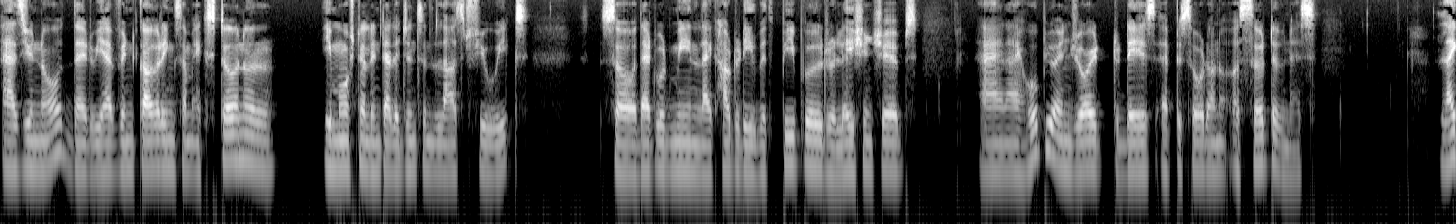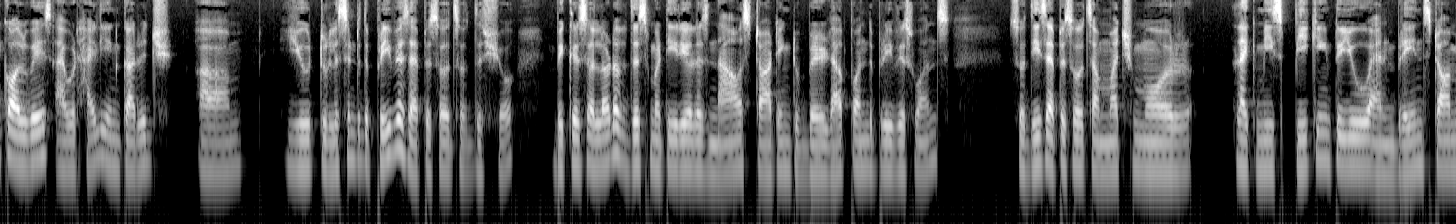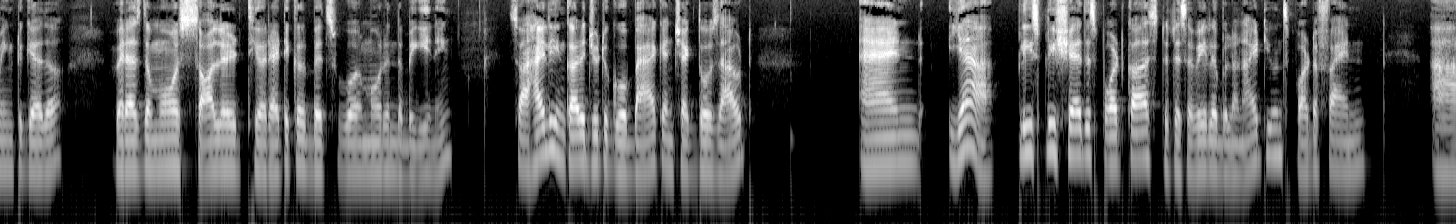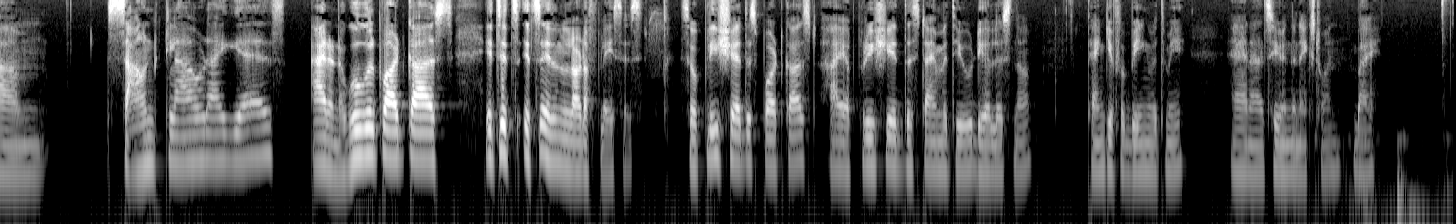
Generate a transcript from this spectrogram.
As you know, that we have been covering some external emotional intelligence in the last few weeks. So that would mean like how to deal with people, relationships, and I hope you enjoyed today's episode on assertiveness. Like always, I would highly encourage um, you to listen to the previous episodes of this show because a lot of this material is now starting to build up on the previous ones. So these episodes are much more like me speaking to you and brainstorming together, whereas the more solid theoretical bits were more in the beginning. So I highly encourage you to go back and check those out. And yeah, please please share this podcast. It is available on iTunes, Spotify, and um, SoundCloud, I guess. I don't know, Google Podcasts. It's it's it's in a lot of places. So please share this podcast. I appreciate this time with you, dear listener. Thank you for being with me, and I'll see you in the next one. Bye.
